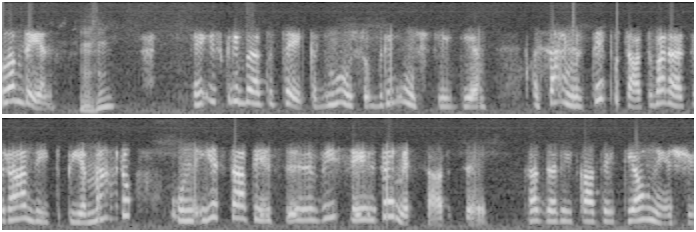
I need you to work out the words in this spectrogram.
Labdien! Mhm. Es gribētu teikt, ka mūsu brīnišķīgie saimnes deputāti varētu rādīt piemēru un iestāties eh, visi zemesardzē. Tad arī, kā teikt, jaunieši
